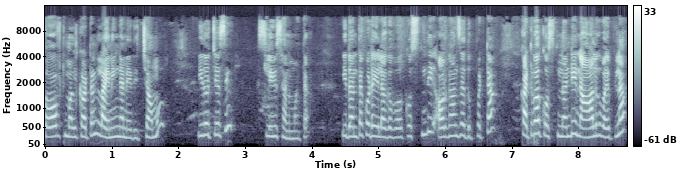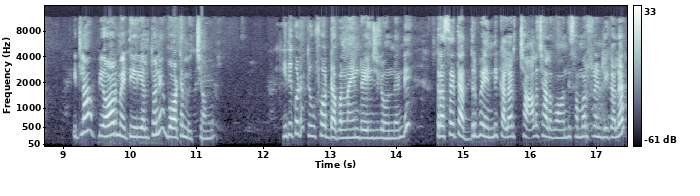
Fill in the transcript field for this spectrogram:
సాఫ్ట్ మల్ కాటన్ లైనింగ్ అనేది ఇచ్చాము. ఇది వచ్చేసి స్లీవ్స్ అనమాట ఇదంతా కూడా ఇలాగ వర్క్ వస్తుంది. ఆర్గాన్జా దుప్పట్ట కట్ వర్క్ వస్తుందండి. నాలుగు వైపులా ఇట్లా ప్యూర్ మెటీరియల్తోనే బాటమ్ ఇచ్చాము. ఇది కూడా టూ ఫోర్ డబల్ నైన్ రేంజ్లో ఉందండి. డ్రెస్ అయితే అద్దరిపోయింది. కలర్ చాలా చాలా బాగుంది. సమ్మర్ ఫ్రెండ్లీ కలర్.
